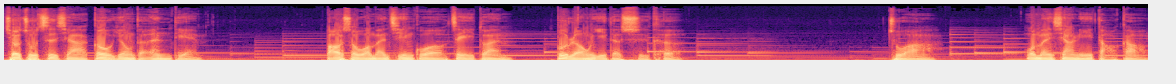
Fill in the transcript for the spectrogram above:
求主赐下够用的恩典，保守我们经过这一段不容易的时刻。主啊，我们向你祷告。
